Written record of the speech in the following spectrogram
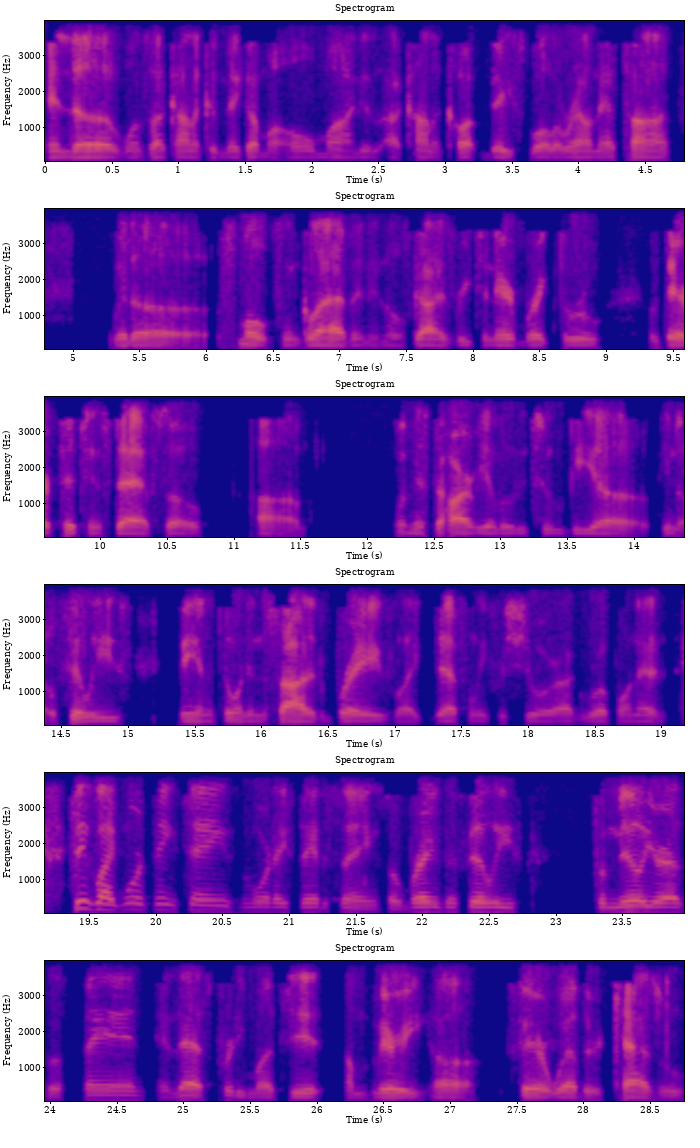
And uh, once I kind of could make up my own mind, I kind of caught baseball around that time with uh, Smoltz and Glavine and those guys reaching their breakthrough with their pitching staff. So um, what Mr. Harvey alluded to, the uh, you know Phillies being a thorn in the side of the Braves, like definitely for sure. I grew up on that. Seems like more things change, the more they stay the same. So Braves and Phillies, familiar as a fan, and that's pretty much it. I'm very uh, fair weather, casual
